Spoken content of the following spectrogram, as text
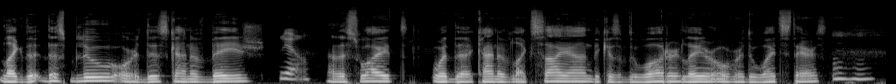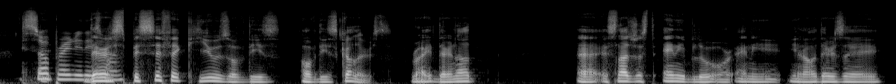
like the, this blue or this kind of beige Yeah. and this white with the kind of like cyan because of the water layer over the white stairs. Mm-hmm. So pretty this There's one. specific hues of these of these colors, right? They're not. Uh, it's not just any blue or any. You know, there's a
